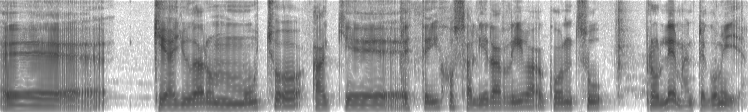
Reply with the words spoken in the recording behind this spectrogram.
eh, que ayudaron mucho a que este hijo saliera arriba con su problema, entre comillas.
